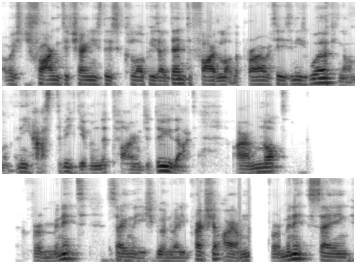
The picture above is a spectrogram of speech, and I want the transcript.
or he's trying to change this club. He's identified a lot of the priorities, and he's working on them, and he has to be given the time to do that. I am not for a minute saying that he should be under any pressure. I am for a minute saying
